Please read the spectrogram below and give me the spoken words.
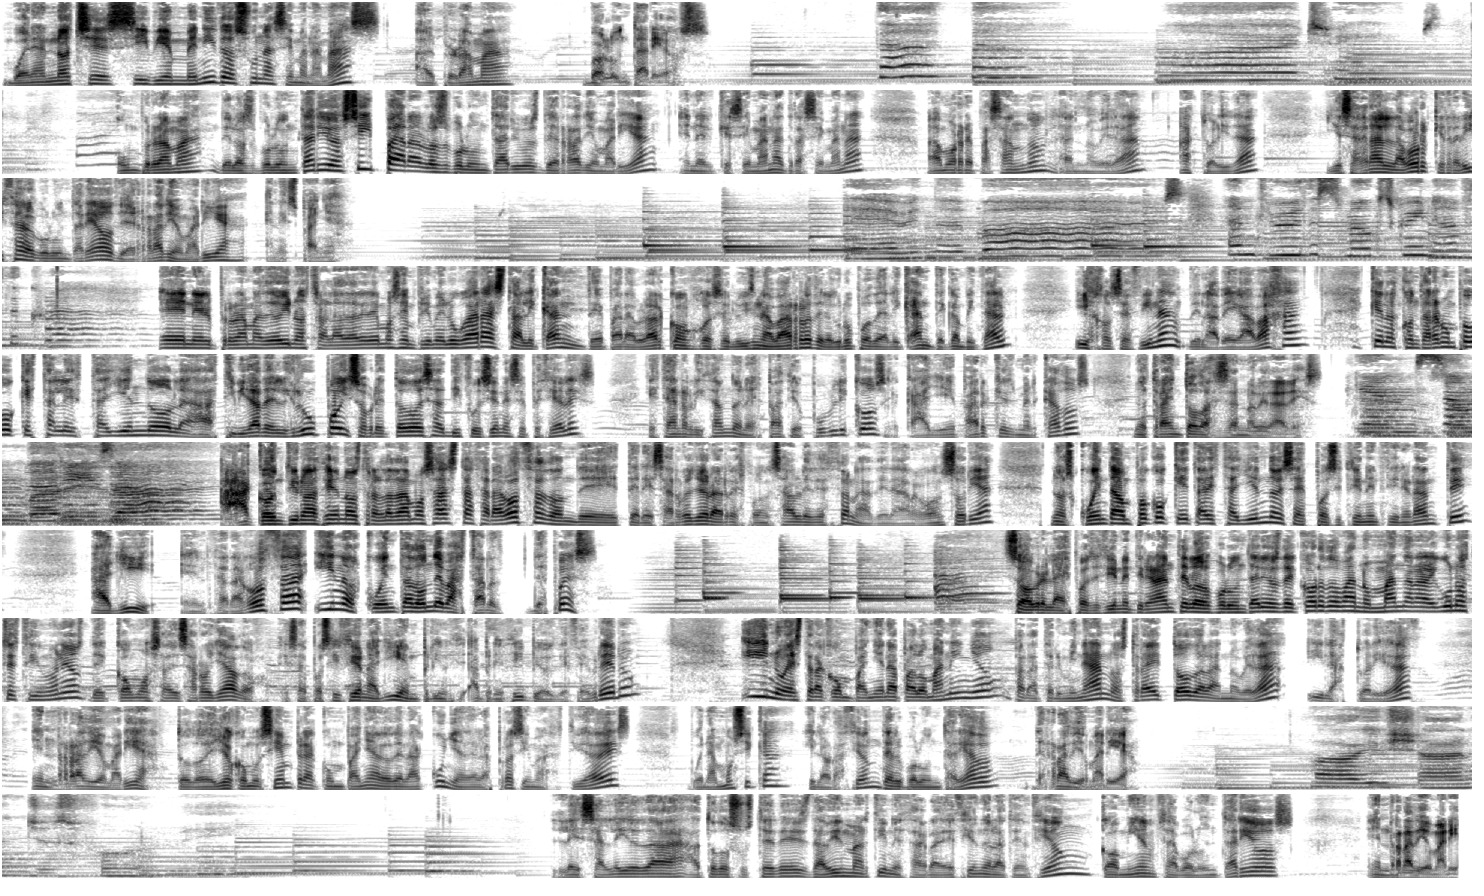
Buenas noches y bienvenidos una semana más al programa Voluntarios. Un programa de los voluntarios y para los voluntarios de Radio María, en el que semana tras semana vamos repasando la novedad, actualidad y esa gran labor que realiza el voluntariado de Radio María en España. En el programa de hoy nos trasladaremos en primer lugar hasta Alicante para hablar con José Luis Navarro del grupo de Alicante Capital y Josefina de la Vega Baja, que nos contarán un poco qué tal está yendo la actividad del grupo y sobre todo esas difusiones especiales que están realizando en espacios públicos, calle, parques, mercados. Nos traen todas esas novedades. A continuación nos trasladamos hasta Zaragoza, donde Teresa Arroyo, la responsable de zona de la Aragón Soria, nos cuenta un poco qué tal está yendo esa exposición itinerante allí en Zaragoza y nos cuenta dónde va a estar después. Sobre la exposición itinerante, los voluntarios de Córdoba nos mandan algunos testimonios de cómo se ha desarrollado esa exposición allí en a principios de febrero. Y nuestra compañera Paloma Niño, para terminar, nos trae toda la novedad y la actualidad en Radio María. Todo ello, como siempre, acompañado de la cuña de las próximas actividades, buena música y la oración del voluntariado de Radio María. Are you shining? Les saluda a todos ustedes David Martínez agradeciendo la atención. Comienza Voluntarios en Radio María.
